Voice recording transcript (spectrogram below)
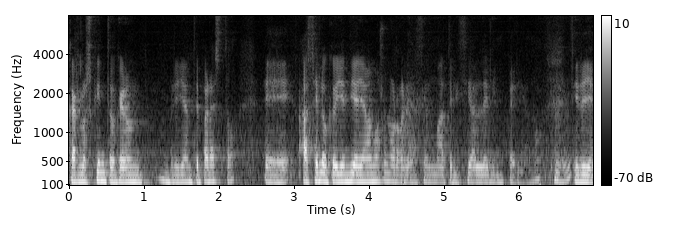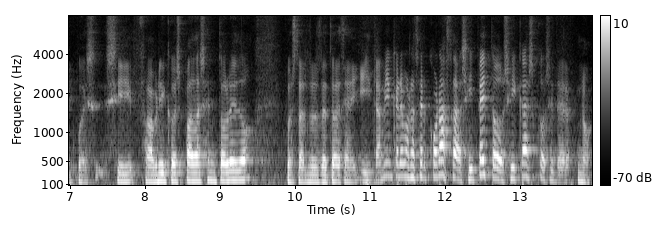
Carlos V, que era un brillante para esto, eh, hace lo que hoy en día llamamos una organización matricial del imperio. Es decir, oye, pues si fabrico espadas en Toledo, pues los de todo y también queremos hacer corazas y petos y cascos y No,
